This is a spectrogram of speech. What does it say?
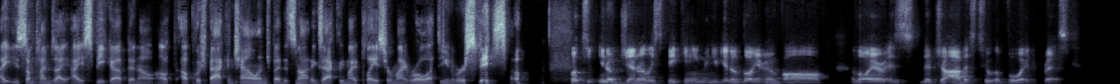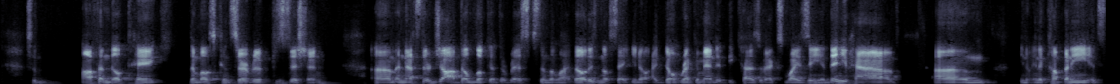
I sometimes I, I speak up and I'll, I'll I'll push back and challenge, but it's not exactly my place or my role at the university. So, well, you know, generally speaking, when you get a lawyer involved, a lawyer is their job is to avoid risk. So often they'll take the most conservative position, um, and that's their job. They'll look at the risks and the liabilities, and they'll say, you know, I don't recommend it because of X, Y, Z. And then you have um, you know, in a company, it's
